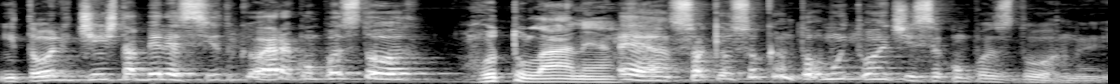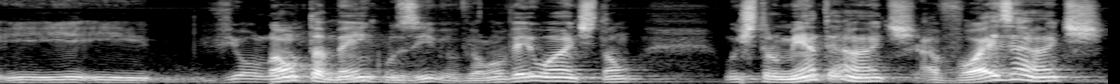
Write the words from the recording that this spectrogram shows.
Então ele tinha estabelecido que eu era compositor. Rotular, né? É, só que eu sou cantor muito antes de ser compositor, né? E, e violão também, inclusive. O violão veio antes. Então, o instrumento é antes, a voz é antes.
